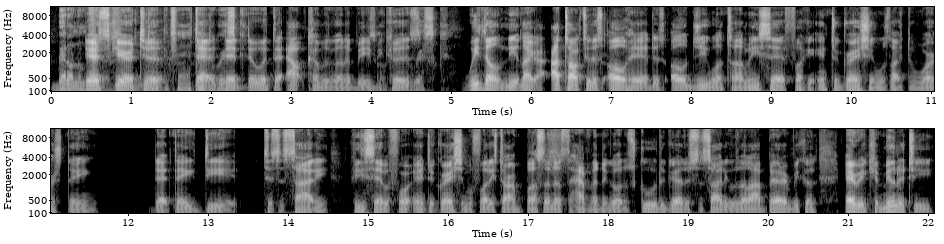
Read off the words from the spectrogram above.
Bet on them. They're scared to Take the chance, take that that the, what the outcome is gonna be because risk. we don't need like I, I talked to this old head, this OG one time, and he said fucking integration was like the worst thing that they did to society. He said before integration, before they started busing us to having to go to school together, society was a lot better because every community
